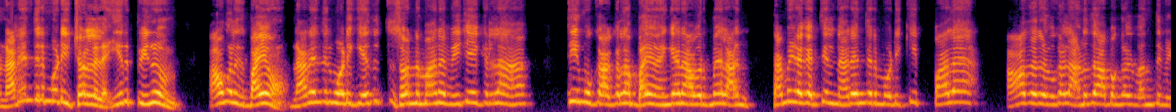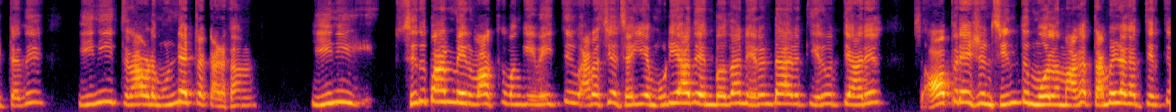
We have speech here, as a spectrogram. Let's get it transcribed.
நரேந்திர மோடி சொல்லலை இருப்பினும் அவங்களுக்கு பயம். நரேந்திர மோடிக்கு எதிர்த்து சொன்னமான விஜய்க்கெல்லாம் திமுகக்கெல்லாம் பயம். எங்கன்னா அவர் மேல் அந்- தமிழகத்தில் நரேந்திர மோடிக்கு பல ஆதரவுகள் அனுதாபங்கள் வந்து விட்டது இனி திராவிட முன்னேற்ற கழகம் இனி சிறுபான்மையர் வாக்கு வங்கி வைத்து அரசியல் செய்ய முடியாது என்பதுதான் இரண்டாயிரத்தி இருபத்தி ஆறில் ஆபரேஷன் சிந்து மூலமாக தமிழகத்திற்கு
